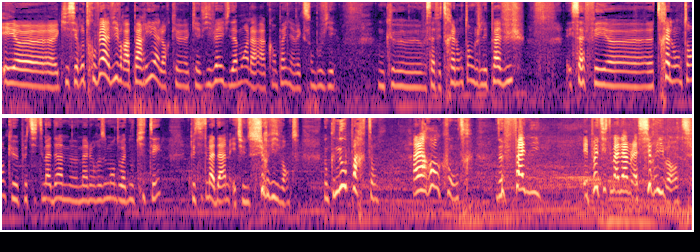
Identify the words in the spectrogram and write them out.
et euh, qui s'est retrouvée à vivre à Paris alors qu'elle vivait évidemment à la campagne avec son bouvier. Donc ça fait très longtemps que je ne l'ai pas vue et ça fait très longtemps que Petite Madame malheureusement doit nous quitter. Petite Madame est une survivante. Donc nous partons à la rencontre de Fanny et Petite Madame la survivante.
